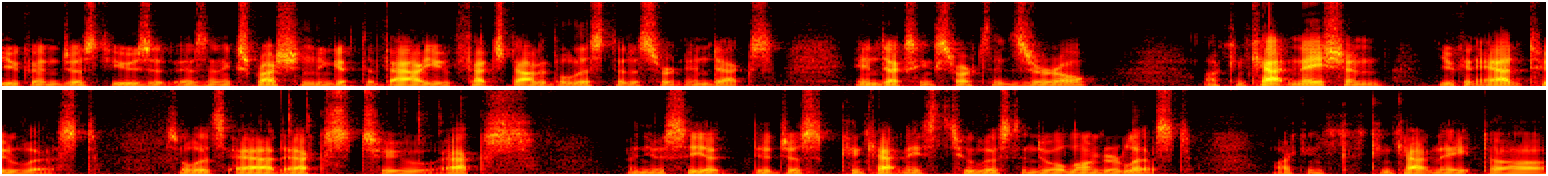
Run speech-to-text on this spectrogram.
you can just use it as an expression and get the value fetched out of the list at a certain index. Indexing starts at zero. A concatenation, you can add to list. So let's add x to x, and you see it, it just concatenates the two lists into a longer list. I can concatenate, uh,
